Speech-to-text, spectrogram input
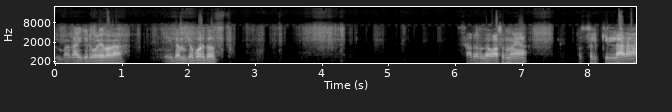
बघा याचे डोळे बघा. एकदम जबरदस्त. साधा सुद्धा वासरून आहे. अस्सल किल्ला राहा.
